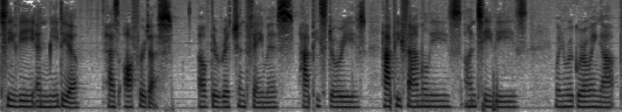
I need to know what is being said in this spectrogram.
TV and media has offered us of the rich and famous, happy stories, happy families on TVs when we're growing up,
